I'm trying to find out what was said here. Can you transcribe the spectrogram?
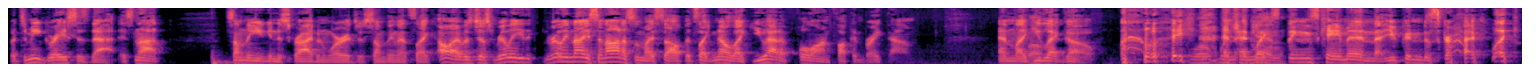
But to me grace is that. It's not something you can describe in words or something that's like oh i was just really really nice and honest with myself. It's like no like you had a full on fucking breakdown. And like well, you let go. like, well, and, and again, like things came in that you couldn't describe. Like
